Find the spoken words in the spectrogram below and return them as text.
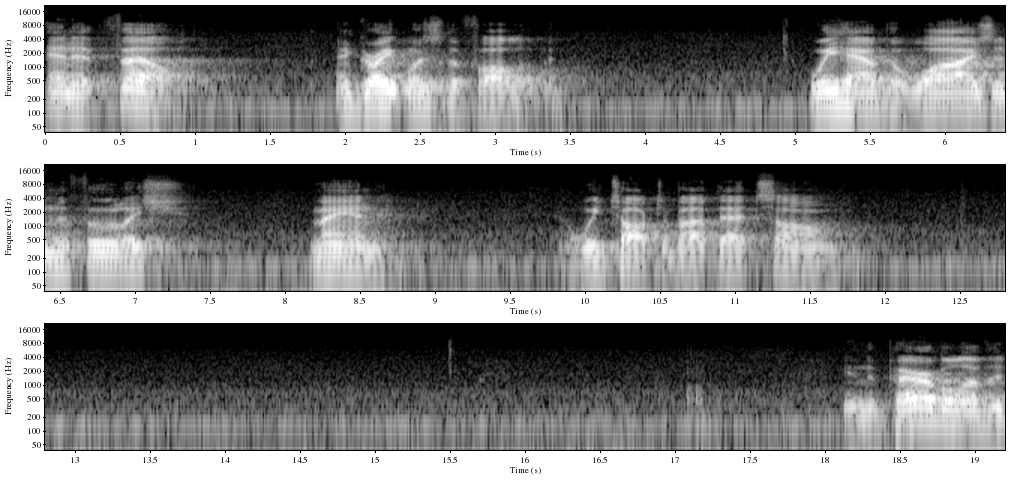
and it fell. And great was the fall of it. We have the wise and the foolish man. We talked about that song. In the parable of the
